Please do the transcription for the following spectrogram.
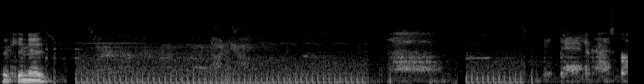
¿Sé quién es? Quité el casco.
